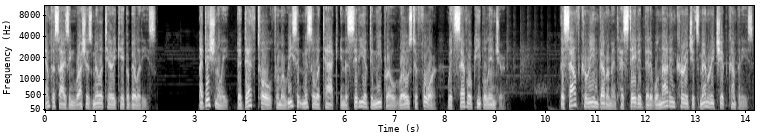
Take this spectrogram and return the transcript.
emphasizing Russia's military capabilities. Additionally, the death toll from a recent missile attack in the city of Dnipro rose to four, with several people injured. The South Korean government has stated that it will not encourage its memory chip companies,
